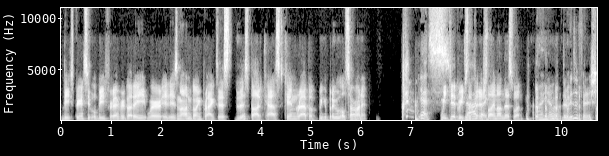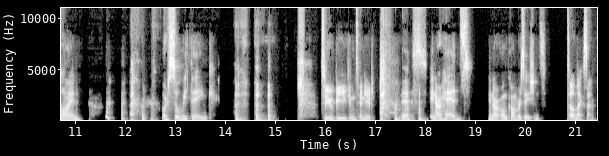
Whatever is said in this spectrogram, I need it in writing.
the experience it will be for everybody where it is an ongoing practice, this podcast can wrap up. We can put a gold star on it. Yes. we did reach exactly. the finish line on this one. I know. There is a finish line. or so we think. to be continued. yes. In our heads, in our own conversations. Until next time.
